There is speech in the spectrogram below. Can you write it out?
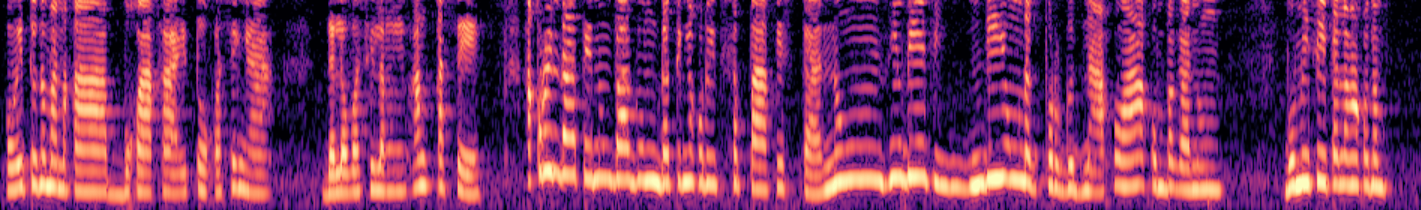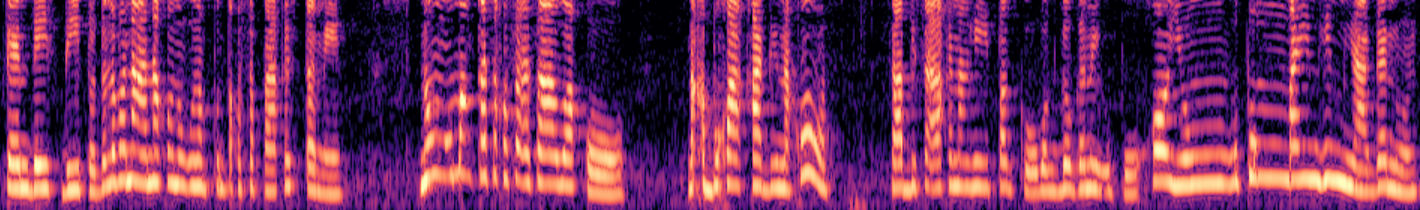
O ito naman nakabuka ka ito kasi nga, dalawa silang angkas eh. Ako rin dati, nung bagong dating ako rito sa Pakistan, nung hindi, hindi yung nagpurgod na ako ha, kumbaga nung bumisita lang ako ng 10 days dito, dalawa na anak ko nung unang punta ko sa Pakistan eh. Nung umangkas ako sa asawa ko, nakabuka ka din ako. Sabi sa akin ng hipag ko, wag daw ganun upo ko. Yung upong mahinhin nga, ganun.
